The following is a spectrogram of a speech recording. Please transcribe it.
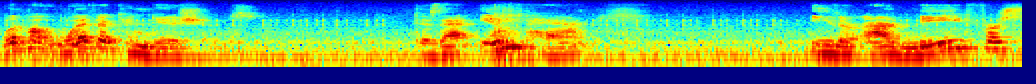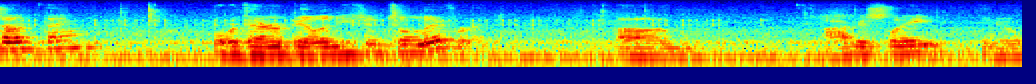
What about weather conditions? Does that impact either our need for something or their ability to deliver it? Um, obviously, you know,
